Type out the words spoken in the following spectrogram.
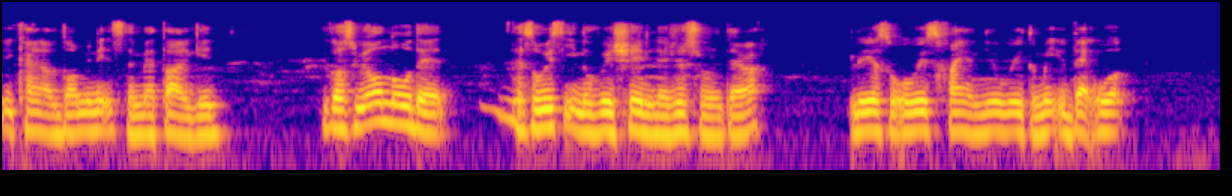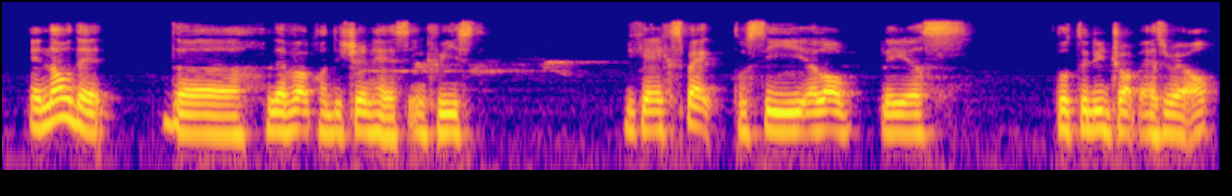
it kind of dominates the meta again. Because we all know that there's always innovation in Legends Runeterra players will always find a new way to make the deck work. And now that the level up condition has increased, you can expect to see a lot of players totally drop Ezreal.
